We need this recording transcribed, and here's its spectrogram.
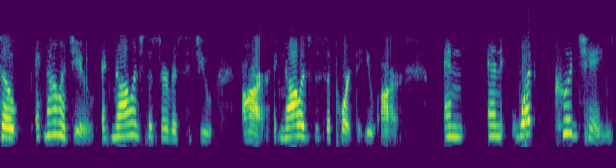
So acknowledge you, acknowledge the service that you are, acknowledge the support that you are, and and what could change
